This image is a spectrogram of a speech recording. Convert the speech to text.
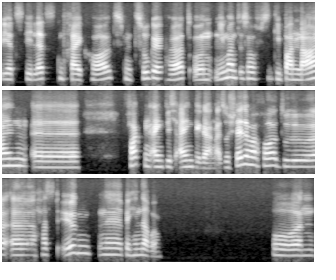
jetzt die letzten drei Calls mit zugehört und niemand ist auf die banalen äh, Fakten eigentlich eingegangen. Also stell dir mal vor, du äh, hast irgendeine Behinderung und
